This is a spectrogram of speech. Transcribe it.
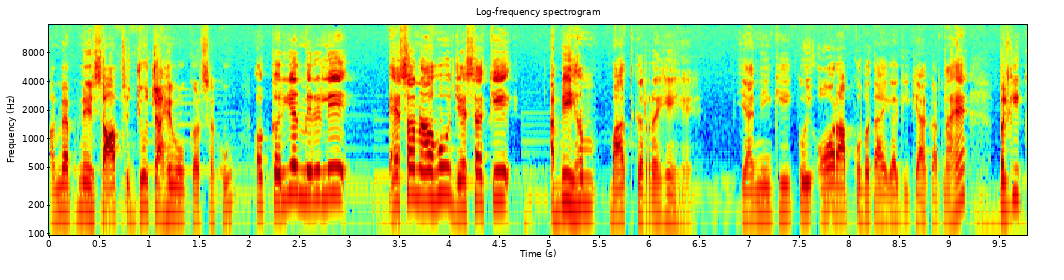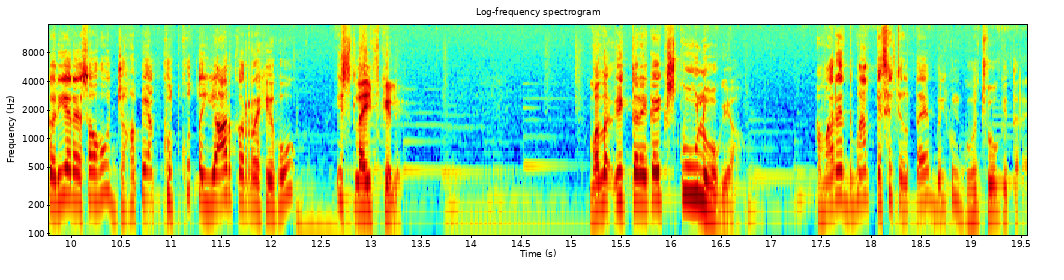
और मैं अपने हिसाब से जो चाहे वो कर सकूँ। और करियर मेरे लिए ऐसा ना हो जैसा कि अभी हम बात कर रहे हैं। यानी कि कोई और आपको बताएगा कि क्या करना है, बल्कि करियर ऐसा हो जहाँ पे आप खुद को तैयार कर रहे हो इस लाइफ के लिए। मतलब एक तरह का एक स्कूल हो गया। हमारे दिमाग कैसे चलता है? बिल्कुल घोंचुओं की तरह।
